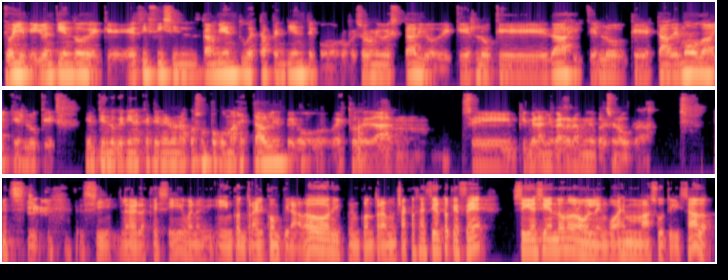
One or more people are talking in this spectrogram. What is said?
que oye, que yo entiendo de que es difícil también tú estar pendiente como profesor universitario de qué es lo que das y qué es lo que está de moda y qué es lo que yo entiendo que tienes que tener una cosa un poco más estable, pero esto de dar en primer año de carrera a mí me parece una burrada. Sí, sí, la verdad es que sí. Bueno, y encontrar el compilador y encontrar muchas cosas. Es cierto que C sigue siendo uno de los lenguajes más utilizados.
